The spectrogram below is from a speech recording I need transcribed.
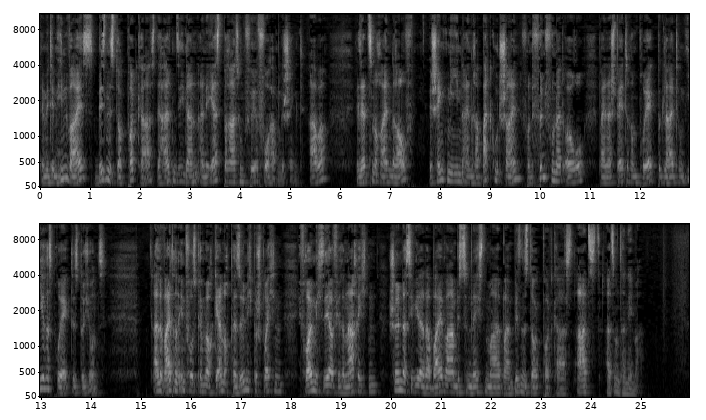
Denn mit dem Hinweis Businessdog Podcast erhalten Sie dann eine Erstberatung für Ihr Vorhaben geschenkt. Aber wir setzen noch einen drauf, wir schenken Ihnen einen Rabattgutschein von 500 Euro bei einer späteren Projektbegleitung Ihres Projektes durch uns. Alle weiteren Infos können wir auch gerne noch persönlich besprechen. Ich freue mich sehr auf Ihre Nachrichten. Schön, dass Sie wieder dabei waren. Bis zum nächsten Mal beim Business Dog Podcast Arzt als Unternehmer.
